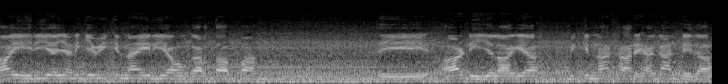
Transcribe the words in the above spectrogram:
ਆ ਏਰੀਆ ਯਾਨੀ ਕਿ ਵੀ ਕਿੰਨਾ ਏਰੀਆ ਉਹ ਕਰਤਾ ਆਪਾਂ। ਤੇ ਆ ਡੀਜ਼ਲ ਆ ਗਿਆ ਵੀ ਕਿੰਨਾ ਖਾ ਰਿਹਾ ਘੰਟੇ ਦਾ।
